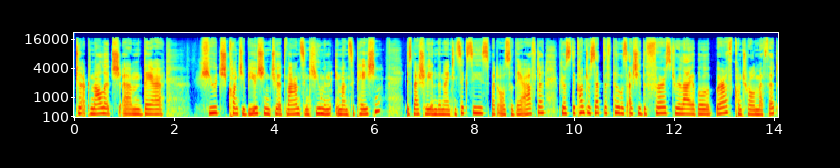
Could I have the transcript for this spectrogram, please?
to acknowledge um, their huge contribution to advancing human emancipation, especially in the 1960s, but also thereafter, because the contraceptive pill was actually the first reliable birth control method,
